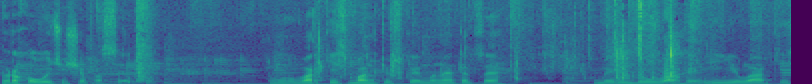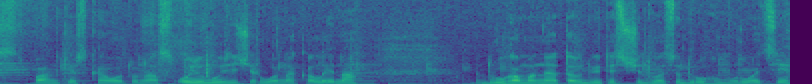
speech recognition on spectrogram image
враховуючи ще посилку. Тому вартість банківської монети це Беріть до уваги її вартість банківська. От у нас ой лузі червона калина. Друга монета у 2022 році.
